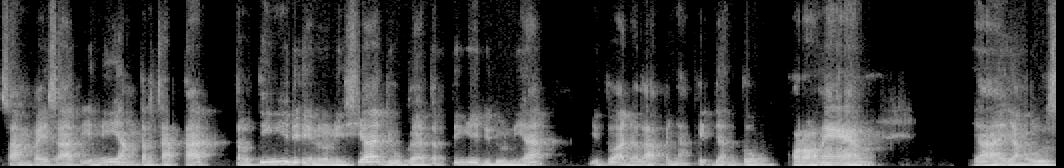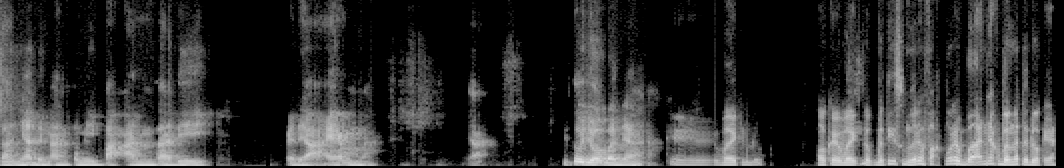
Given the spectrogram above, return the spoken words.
sampai saat ini yang tercatat tertinggi di Indonesia juga tertinggi di dunia itu adalah penyakit jantung koroner. Ya, yang urusannya dengan pemipaan tadi PDAM. Ya. Itu jawabannya. Oke, baik, Dok. Oke, baik, Dok. Berarti sebenarnya faktornya banyak banget ya, Dok ya.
